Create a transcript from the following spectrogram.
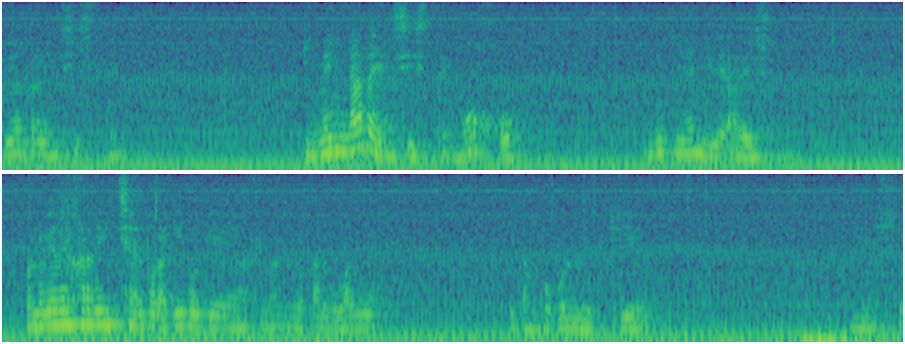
voy a entrar en System. Y no hay nada en System, ojo. No tenía ni idea de eso. Bueno, voy a dejar de echar por aquí porque al final me lo cargo algo. Y tampoco lo quiero. No sé.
